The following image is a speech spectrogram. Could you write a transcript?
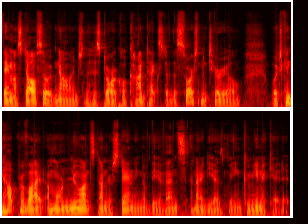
They must also acknowledge the historical context of the source material, which can help provide a more nuanced understanding of the events and ideas being communicated.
